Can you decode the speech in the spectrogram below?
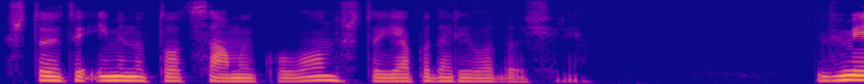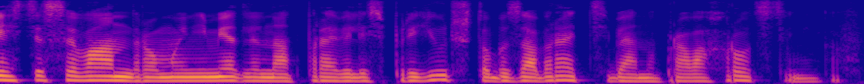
что это именно тот самый кулон, что я подарила дочери. Вместе с Ивандром мы немедленно отправились в приют, чтобы забрать тебя на правах родственников.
